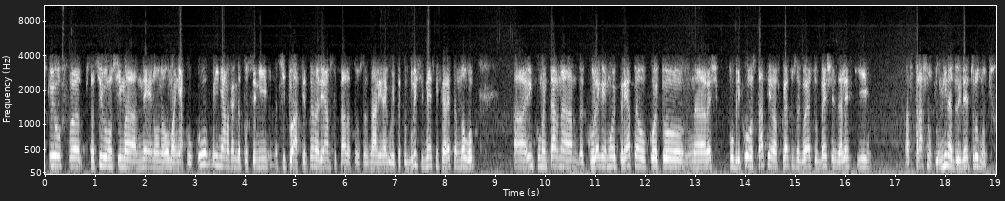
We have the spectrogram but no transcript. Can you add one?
Стоилов със сигурност има не едно на ума няколко и няма как да подцени ситуацията. Надявам се това да се осъзнали неговите футболисти. Днес ми хареса много един коментар на колега и мой приятел, който беше публикувал статия, в която заглавието беше за Левски а, страшното мина дойде трудното.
